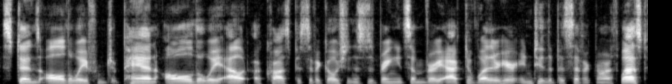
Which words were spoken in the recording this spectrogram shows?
Extends all the way from Japan all the way out across Pacific Ocean. This is bringing some very active weather here into the Pacific Northwest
